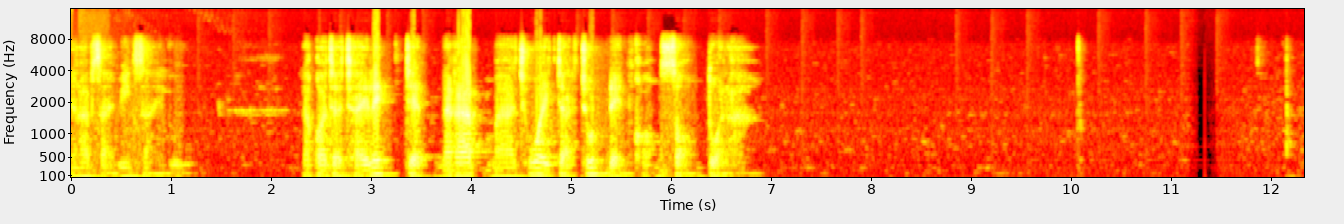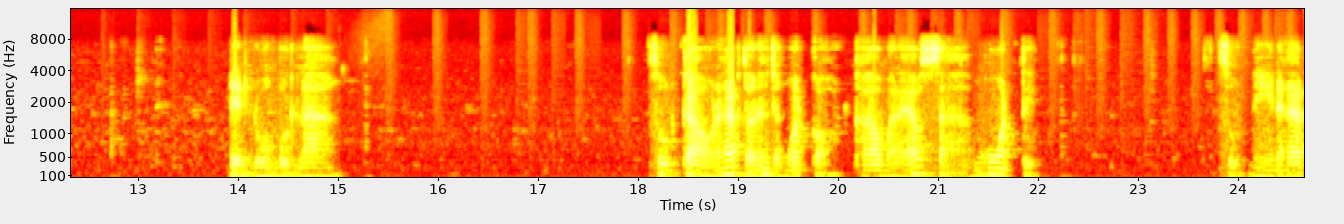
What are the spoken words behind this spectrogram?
นะครับ สายวิ่งสายลู แล้วก็จะใช้เลข 7 นะครับ มาช่วยจัดชุดเด่นของ 2 ตัวล่างเด่นรวมบนล่าง สูตรเก่านะครับ ต่อเนื่องจากงวดก่อนเข้ามาแล้ว 3 งวดติด สูตรนี้นะครับ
